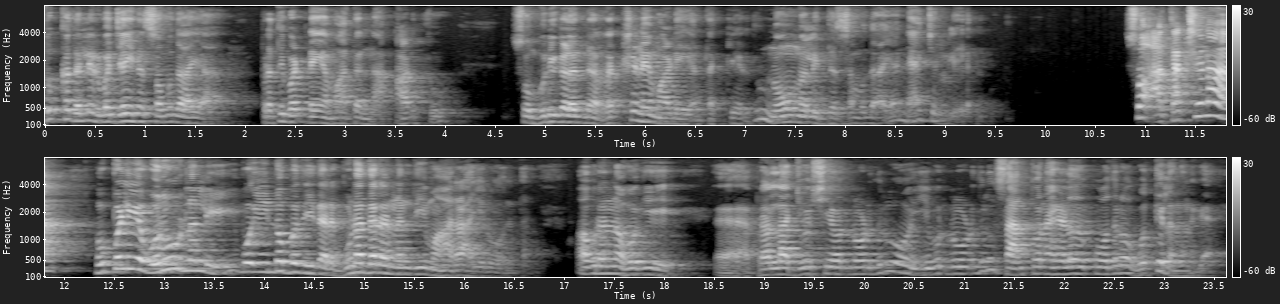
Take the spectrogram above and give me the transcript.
ದುಃಖದಲ್ಲಿರುವ ಜೈನ ಸಮುದಾಯ ಪ್ರತಿಭಟನೆಯ ಮಾತನ್ನು ಆಡ್ತು. ಸೊ ಮುರಿಗಳನ್ನು ರಕ್ಷಣೆ ಮಾಡಿ ಅಂತ ಕೇಳಿದ್ರು ನೋವಿನಲ್ಲಿದ್ದ ಸಮುದಾಯ ನ್ಯಾಚುರಲಿ ಅದು. ಸೊ ಆ ತಕ್ಷಣ ಹುಬ್ಬಳ್ಳಿಯ ವರೂರಿನಲ್ಲಿ ಒ- ಇನ್ನೊಬ್ಬರು ಇದ್ದಾರೆ, ಗುಣಧರ ನಂದಿ ಮಹಾರಾಜರು ಅಂತ. ಅವರನ್ನು ಹೋಗಿ ಪ್ರಹ್ಲಾದ್ ಜೋಶಿ ಅವ್ರು ನೋಡಿದ್ರು, ಇವ್ರು ನೋಡಿದ್ರು, ಸಾಂತ್ವನ ಹೇಳೋದಕ್ಕೆ ಹೋದರೂ, ಗೊತ್ತಿಲ್ಲ ನನಗೆ.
